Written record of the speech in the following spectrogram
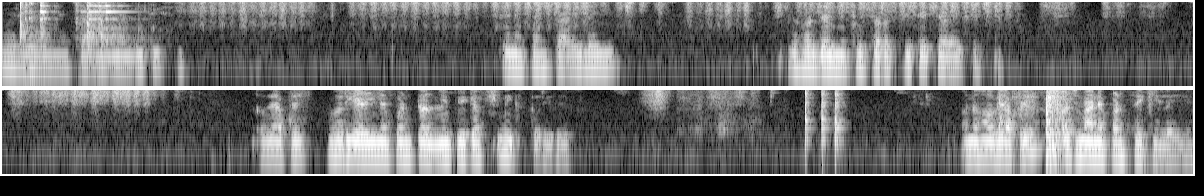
વરિયાળીને ચાળીને તેને પણ ચાળી લઈએ. હળદર મીઠું સરસ રીતે ચડાઈ જશે હવે આપણે વરિયાળીને પણ તલની ભેગા મિક્સ કરી દઈશું અને હવે આપણે અજમાને પણ શેકી લઈએ.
